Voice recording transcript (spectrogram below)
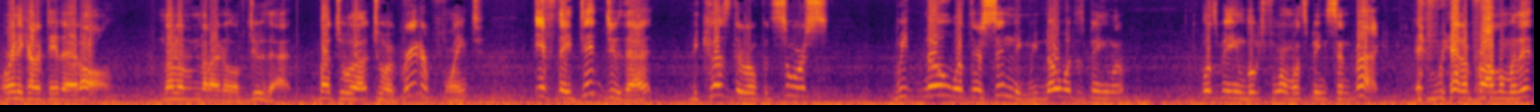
or any kind of data at all. None of them that i know of do that. But to a to a greater point if they did do that because they're open source we know what they're sending. We know what is being what's being looked for and what's being sent back if we had a problem with it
